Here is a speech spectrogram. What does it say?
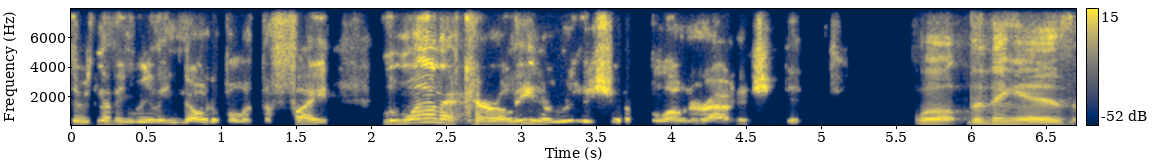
there was nothing really notable at the fight. Luana Carolina really should have blown her out, and she didn't. Well, the thing is,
